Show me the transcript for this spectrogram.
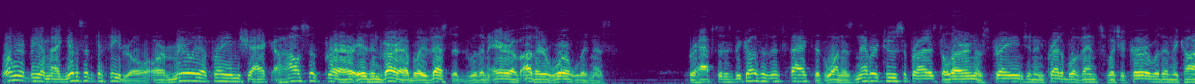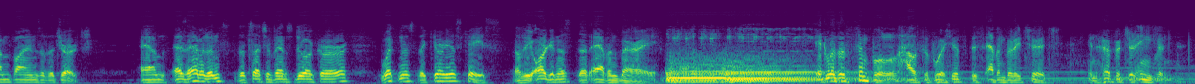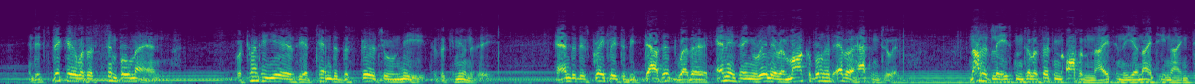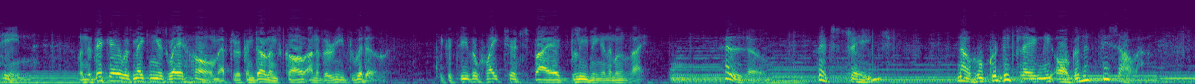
Whether it be a magnificent cathedral or merely a frame shack, a house of prayer is invariably vested with an air of otherworldliness. Perhaps it is because of this fact that one is never too surprised to learn of strange and incredible events which occur within the confines of the church. And as evidence that such events do occur, witness the curious case of the organist at Avonbury. It was a simple house of worship, this Avonbury Church in Herefordshire, England, and its vicar was a simple man. For 20 years he attended the spiritual needs of the community, and it is greatly to be doubted whether anything really remarkable had ever happened to him. Not at least until a certain autumn night in the year 1919, when the vicar was making his way home after a condolence call on a bereaved widow. He could see the white church spire gleaming in the moonlight. Hello. That's strange. Now, who could be playing the organ at this hour?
